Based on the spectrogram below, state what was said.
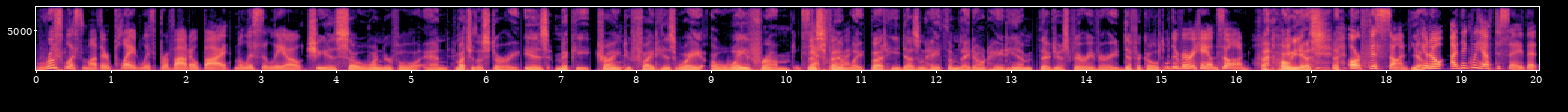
ruthless mother, played with bravado by Melissa Leo. She is so wonderful, and much of the story is Mickey trying to fight his way away from this Exactly right. family. But he doesn't hate them, they don't hate him. They're just very, very difficult. Well, they're very hands on. oh, yes. or fists on. Yeah. You know, I think we have to say that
